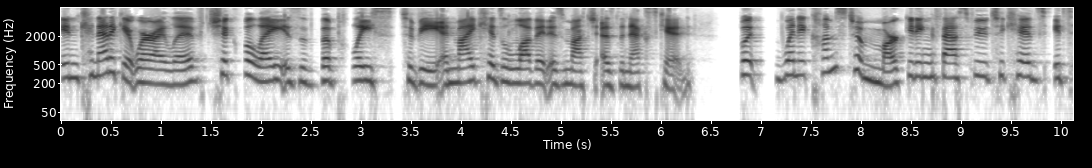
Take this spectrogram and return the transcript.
In Connecticut, where I live, Chick fil A is the place to be, and my kids love it as much as the next kid. But when it comes to marketing fast food to kids, it's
